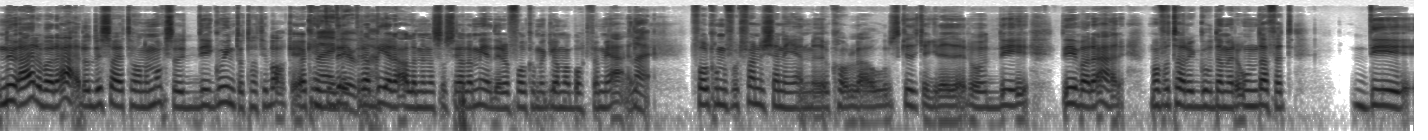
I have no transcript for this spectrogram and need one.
nu är det vad det är och det sa jag till honom också. Det går inte att ta tillbaka. Jag kan Nej, inte direkt gud, nej. radera alla mina sociala medier och folk kommer glömma bort vem jag är. Nej. Folk kommer fortfarande känna igen mig och kolla och skrika grejer. Och det, det är vad det är. Man får ta det goda med det onda för att det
